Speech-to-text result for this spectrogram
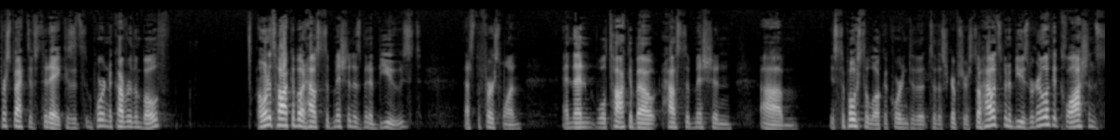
perspectives today because it's important to cover them both. I want to talk about how submission has been abused. That's the first one. And then we'll talk about how submission um, is supposed to look according to the, to the scriptures. So, how it's been abused. We're going to look at Colossians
